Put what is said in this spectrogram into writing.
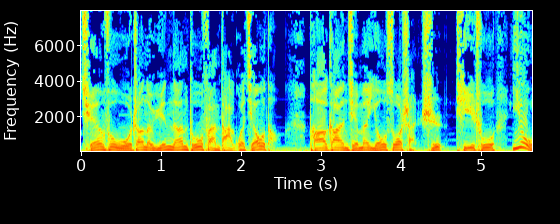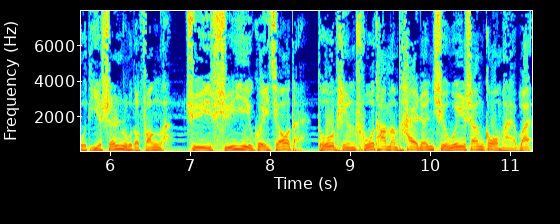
全副武装的云南毒贩打过交道，怕干警们有所闪失，提出诱敌深入的方案。据徐义贵交代，毒品除他们派人去微山购买外，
